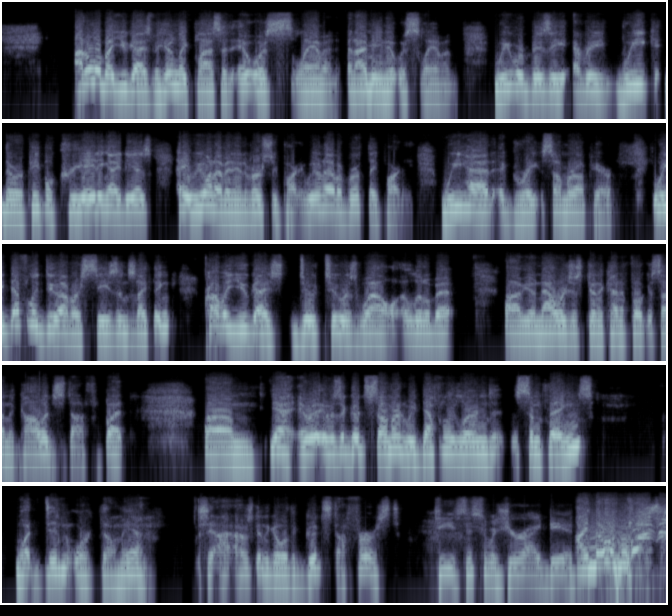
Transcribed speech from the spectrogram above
I don't know about you guys, but here in Lake Placid, it was slamming. And I mean, it was slamming. We were busy every week. There were people creating ideas. Hey, we want to have an anniversary party. We want to have a birthday party. We had a great summer up here. We definitely do have our seasons. And I think probably you guys do too, as well, a little bit. Um, you know, now we're just going to kind of focus on the college stuff. But um, yeah, it, it was a good summer and we definitely learned some things. What didn't work though, man. See, I, I was going to go with the good stuff first. Geez, this was your idea. I know it was.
